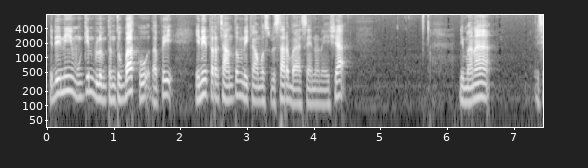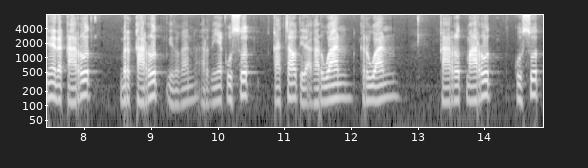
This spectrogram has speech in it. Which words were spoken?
Jadi ini mungkin belum tentu baku, tapi ini tercantum di Kamus Besar Bahasa Indonesia. Di mana di sini ada karut, berkarut gitu kan. Artinya kusut, kacau, tidak karuan, keruan, karut marut, kusut,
